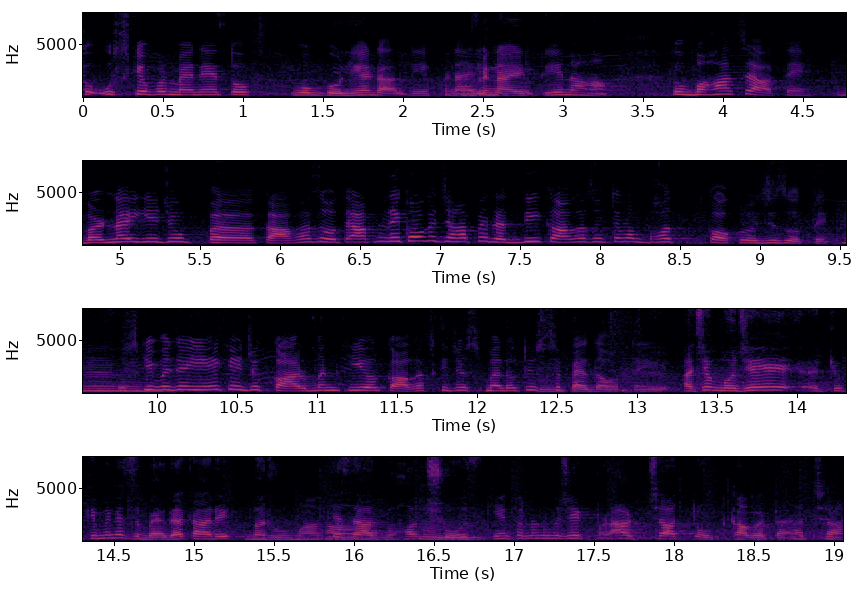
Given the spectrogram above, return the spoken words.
तो उसके ऊपर मैंने तो वो गोलियाँ डाल दी हैं फिनाइल फिनाइल। होती है ना हाँ। तो वहाँ से आते हैं। वरना ये जो कागज़ होते हैं आपने देखा होगा जहाँ पे रद्दी कागज़ होते हैं वहाँ बहुत कॉकरोचेज होते हैं। उसकी वजह ये है कि जो कार्बन की और कागज़ की जो स्मेल होती है उससे पैदा होते हैं ये। अच्छा मुझे क्योंकि मैंने जुबैदा तारिक मरूमा हाँ। के साथ बहुत शोज़ किए तो उन्होंने मुझे एक बड़ा अच्छा टोटका बताया। अच्छा।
